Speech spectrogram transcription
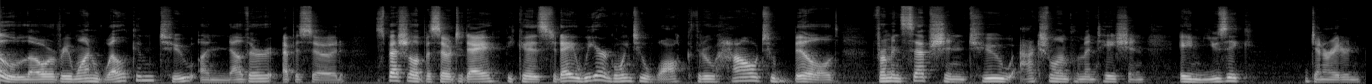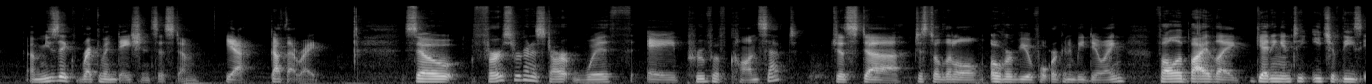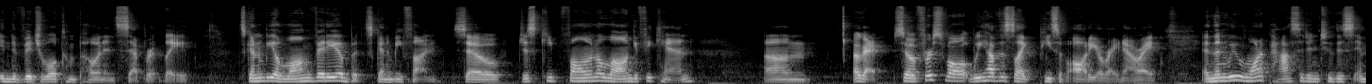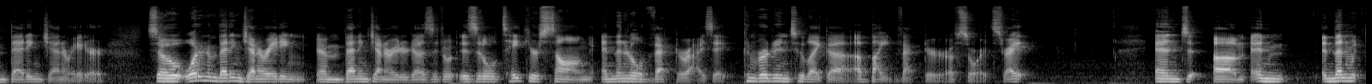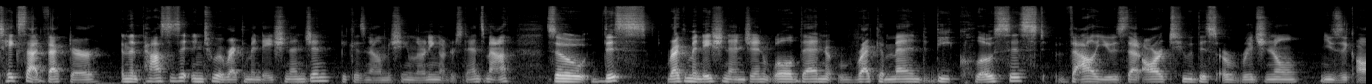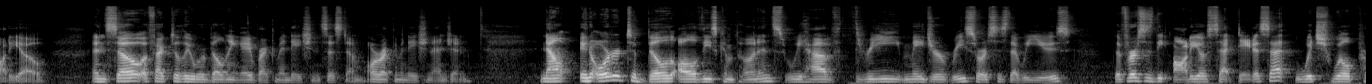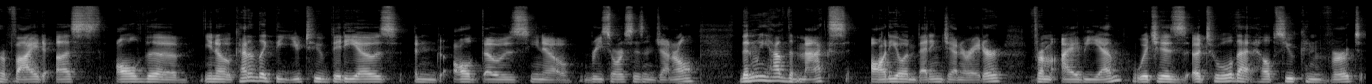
Hello, everyone. Welcome to another episode. Special episode today because today we are going to walk through how to build from inception to actual implementation a music generator, a music recommendation system. Yeah, got that right. So, first we're going to start with a proof of concept just uh, just a little overview of what we're going to be doing, followed by like getting into each of these individual components separately. It's going to be a long video, but it's going to be fun. So just keep following along if you can. Um, okay, so first of all, we have this like piece of audio right now, right? And then we would want to pass it into this embedding generator. So what an embedding generating embedding generator does is it'll take your song and then it'll vectorize it, convert it into like a, a byte vector of sorts, right? and um, and and then it takes that vector and then passes it into a recommendation engine because now machine learning understands math. So this recommendation engine will then recommend the closest values that are to this original music audio. And so effectively we're building a recommendation system or recommendation engine. Now, in order to build all of these components, we have three major resources that we use. The first is the audio set dataset, which will provide us all the, you know, kind of like the YouTube videos and all those, you know, resources in general. Then we have the Max Audio Embedding Generator from IBM, which is a tool that helps you convert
